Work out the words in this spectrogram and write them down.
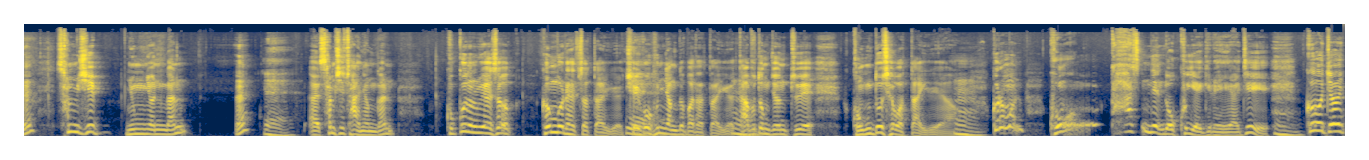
예? 36년간 예? 예. 아, 34년간 국군을 위해서 근무를 했었다 이거예요. 예. 최고 훈장도 받았다 이거예요. 다부동 전투에 공도 세웠다 이거예요. 음. 그러면 공 다 놓고 얘기를 해야지. 음. 그저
